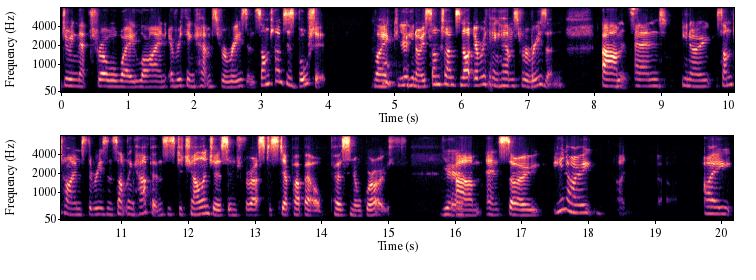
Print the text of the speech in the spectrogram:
doing that throwaway line, everything happens for a reason, sometimes is bullshit. Like, yeah. you know, sometimes not everything happens for a reason. Um, yes. And, you know, sometimes the reason something happens is to challenge us and for us to step up our personal growth. Yeah. Um, and so, you know, I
